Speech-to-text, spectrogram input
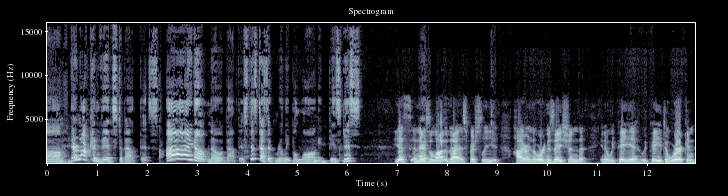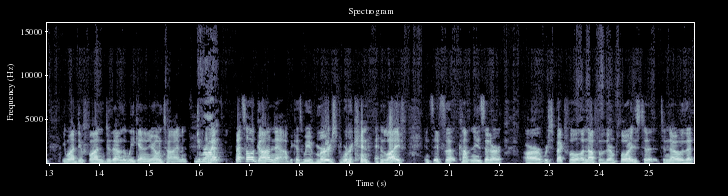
um, they're not convinced about this. I don't know about this. This doesn't really belong in business. Yes, and there's a lot of that, especially higher in the organization. That you know, we pay you, we pay you to work, and you want to do fun, do that on the weekend in your own time, and you're right. And that, that's all gone now because we've merged work and, and life. It's, it's the companies that are are respectful enough of their employees to to know that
